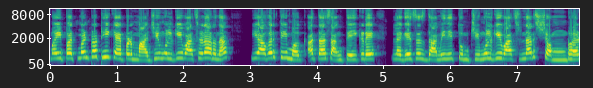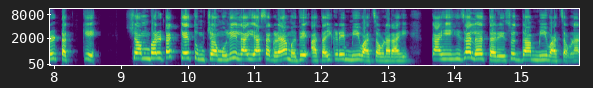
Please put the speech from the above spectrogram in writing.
महिपत म्हणतो ठीक आहे पण माझी मुलगी वाचणार ना यावरती मग आता सांगते इकडे. लगेचच दामिनी तुमची मुलगी वाचणार शंभर टक्के. शंभर टक्के तुमच्या मुलीला या सगळ्यामध्ये आता इकडे मी वाचवणार आहे. काहीही झालं तरी सुद्धा मी वाचवणार.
